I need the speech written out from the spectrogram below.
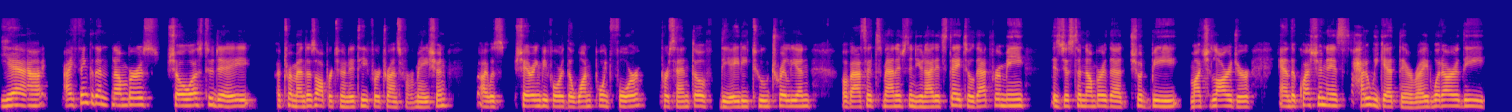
Yeah, I think the numbers show us today a tremendous opportunity for transformation. I was sharing before the 1.4% of the 82 trillion of assets managed in the United States. So that for me is just a number that should be much larger. And the question is, how do we get there, right? What are the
